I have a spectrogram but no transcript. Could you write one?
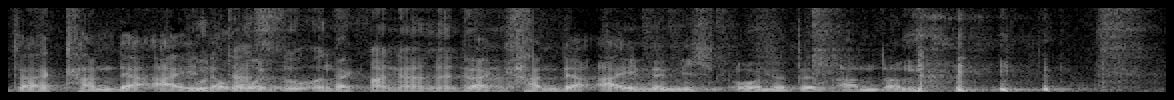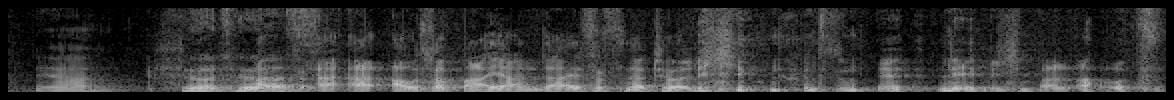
da kann der eine Gut, dass du uns da, da kann der eine nicht ohne den anderen. ja, Hört, hört. Also, äh, außer Bayern, da ist es natürlich, nehme ich mal aus.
